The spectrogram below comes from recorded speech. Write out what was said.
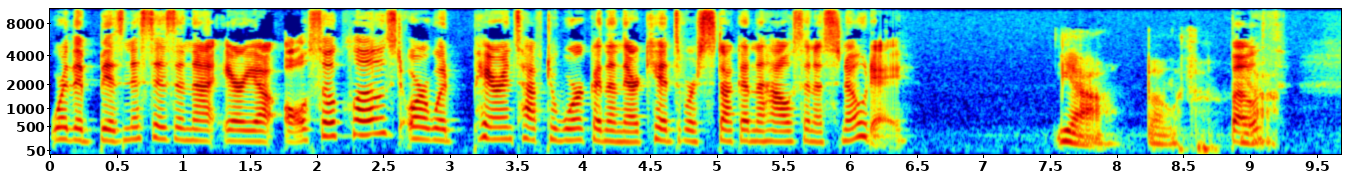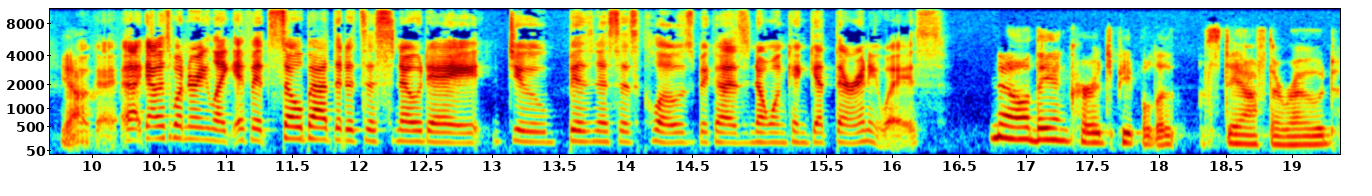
were the businesses in that area also closed, or would parents have to work and then their kids were stuck in the house in a snow day? Yeah, both. Both. Yeah. yeah. Okay, like I was wondering, like, if it's so bad that it's a snow day, do businesses close because no one can get there anyways? No, they encourage people to stay off the road.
